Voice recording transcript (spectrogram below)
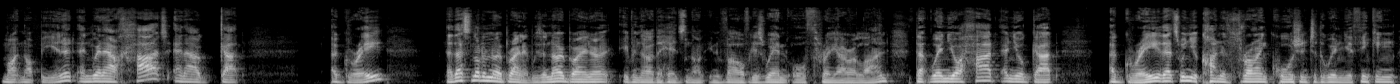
might not be in it. And when our heart and our gut agree, Now that's not a no-brainer because a no-brainer, even though the head's not involved, is when all three are aligned. But when your heart and your gut agree, that's when you're kind of throwing caution to the wind. You're thinking,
